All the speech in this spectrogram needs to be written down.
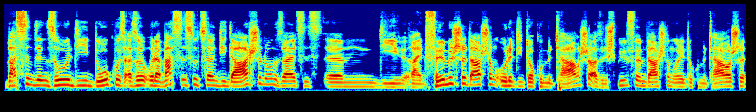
was sind denn so die Dokus, also, oder was ist sozusagen die Darstellung, sei es ähm, die rein filmische Darstellung oder die dokumentarische, also die Spielfilmdarstellung oder die dokumentarische,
